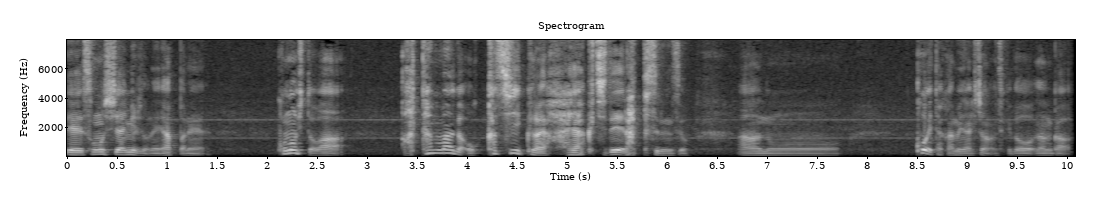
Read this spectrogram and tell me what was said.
でその試合見るとねやっぱねこの人は頭がおかしいくらい早口でラップするんですよ。あのー声高めな人なんですけどなんか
